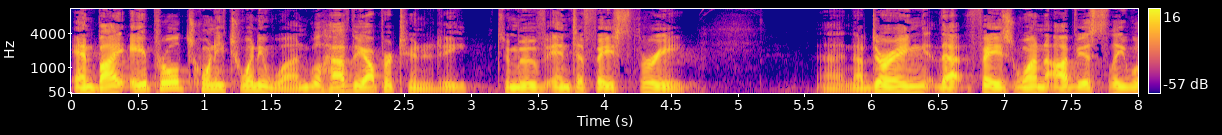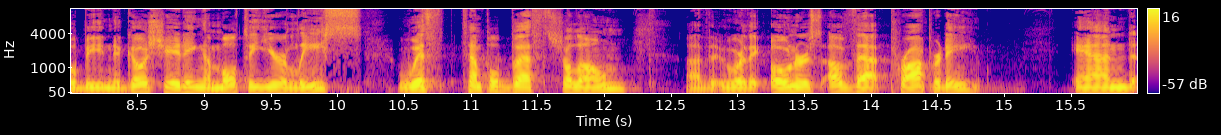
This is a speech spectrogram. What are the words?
And by April 2021, we'll have the opportunity to move into phase three. Uh, now, during that phase one, obviously, we'll be negotiating a multi year lease with Temple Beth Shalom, uh, who are the owners of that property. And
